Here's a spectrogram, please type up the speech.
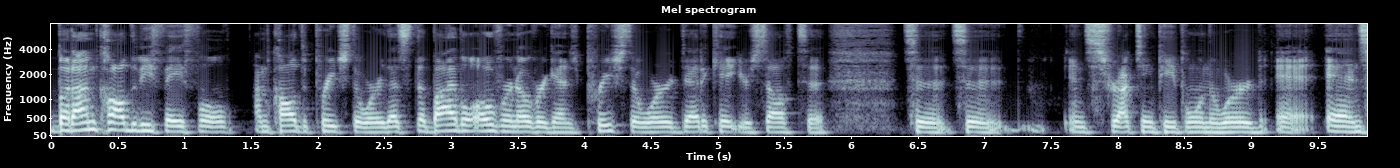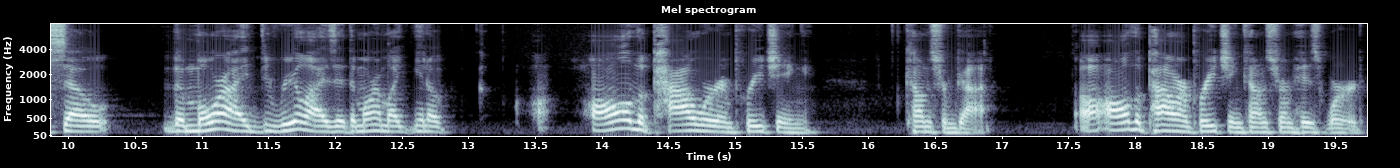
but I'm called to be faithful. I'm called to preach the word. That's the Bible over and over again. Preach the word. Dedicate yourself to, to, to instructing people in the word. And so, the more I realize it, the more I'm like, you know, all the power in preaching comes from God. All- the power in preaching comes from His Word.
